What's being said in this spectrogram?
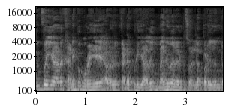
இவ்வையான கணிப்பு முறையை அவர்கள் கடைப்பிடிக்காத அதாவது மனுவல் என்று சொல்லப்படுகின்ற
